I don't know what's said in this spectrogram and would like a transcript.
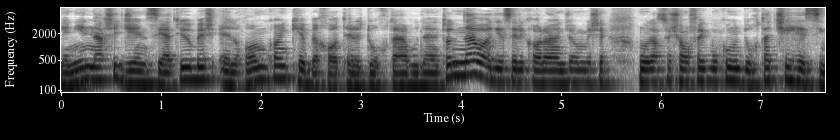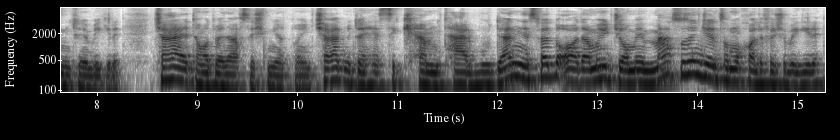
یعنی نقش جنسیتی رو بهش القا می‌کنن که به خاطر دختر بودن. تو نباید یه سری کار انجام بشه. اون راست شما فکر می‌کنید دختر چه حسی می‌تونه بگیره؟ چقدر اعتماد به نفسش میاد پایین؟ چقدر می‌تونه حس کمتر بودن نسبت به آدمای جامعه مخصوصا جنس مخالفش رو بگیره؟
